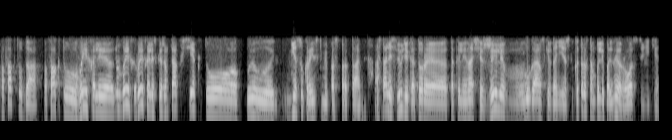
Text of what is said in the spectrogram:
По факту, да. По факту выехали, ну, выехали, скажем так, все, кто был не с украинскими паспортами. Остались люди, которые так или иначе жили в Луганске, в Донецке, у которых там были больные родственники.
